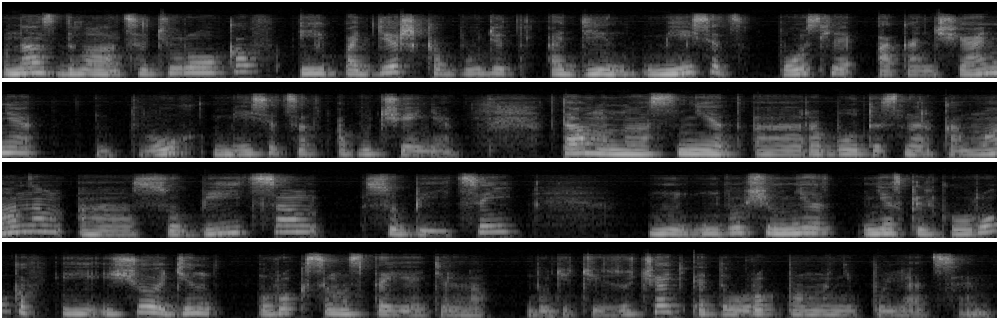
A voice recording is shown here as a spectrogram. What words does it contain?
у нас 20 уроков, и поддержка будет один месяц после окончания двух месяцев обучения. Там у нас нет а, работы с наркоманом, а, с убийцем, с убийцей, в общем, не, несколько уроков и еще один урок самостоятельно будете изучать. Это урок по манипуляциям.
